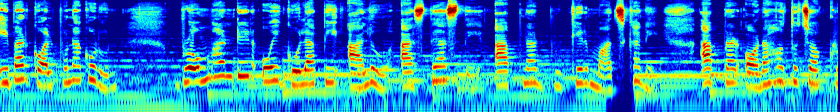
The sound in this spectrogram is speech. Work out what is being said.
এবার কল্পনা করুন, ব্রহ্মাণ্ডের ওই গোলাপি আলো আস্তে আস্তে আপনার বুকের মাঝখানে আপনার অনাহত চক্র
